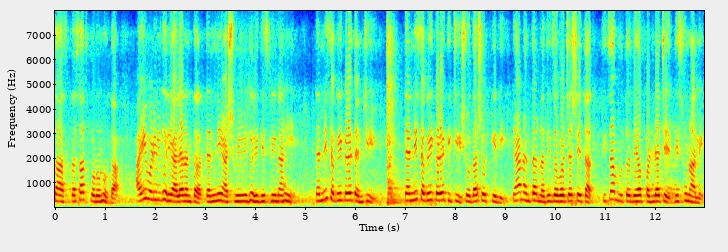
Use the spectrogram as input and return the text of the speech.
तास तसाच पडून होता. आई वडील घरी आल्यानंतर त्यांनी अश्विनी घरी दिसली नाही. त्यांनी सगळीकडे त्यांची त्यांनी सगळीकडे तिची शोधाशोध केली. त्यानंतर नदीजवळच्या शेतात तिचा मृतदेह पडल्याचे दिसून आले.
